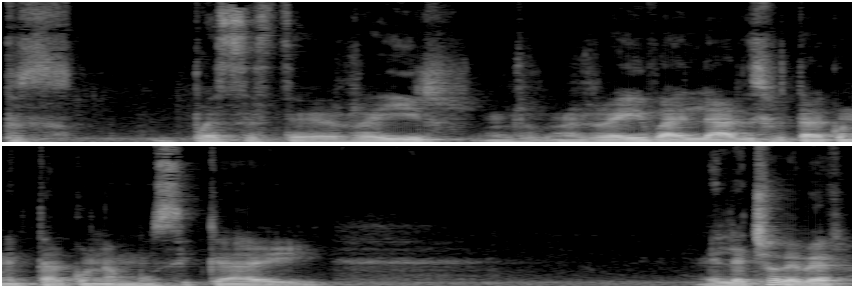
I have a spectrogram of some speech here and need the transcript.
Pues, pues este, reír, reír, bailar, disfrutar, conectar con la música y el hecho de ver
